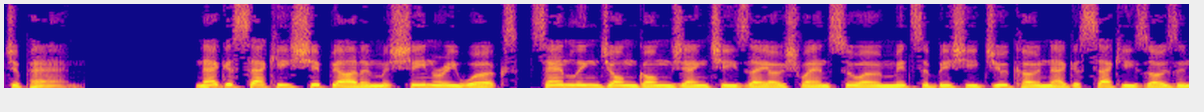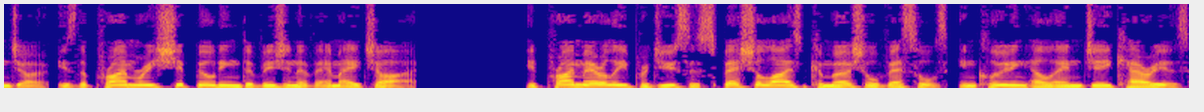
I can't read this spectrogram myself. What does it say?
Japan. Nagasaki Shipyard and Machinery Works, Sanling Zhonggong Zhangqi Zaoshuan Suo Mitsubishi Juko Nagasaki Zozenjo is the primary shipbuilding division of MHI. It primarily produces specialized commercial vessels, including LNG carriers,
